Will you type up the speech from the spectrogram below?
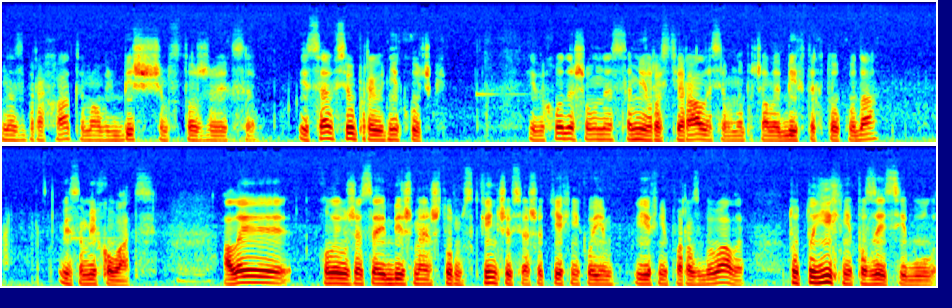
не збрехати, мабуть, більше, ніж 100 живих сил. І це все в привідні кучки. І виходить, що вони самі розтиралися, вони почали бігти хто куди і самі ховатися. Але коли вже цей більш-менш штурм скінчився, що техніку їм їхню порозбивали, то, то їхні позиції були.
